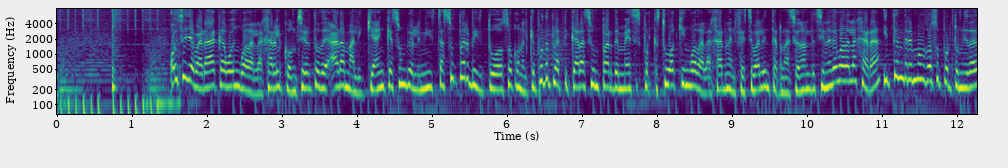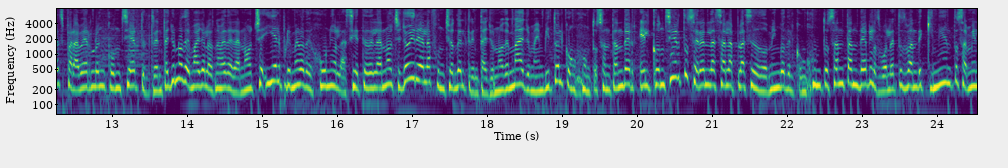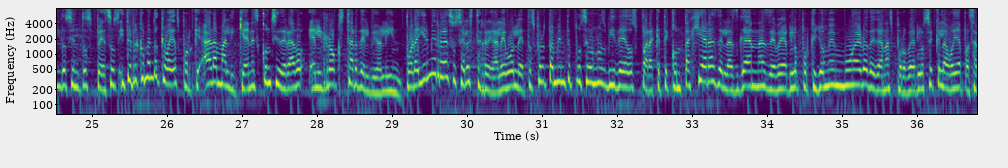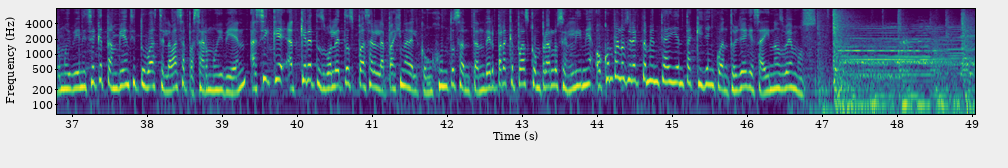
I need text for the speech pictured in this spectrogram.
Hoy se llevará a cabo en Guadalajara el concierto de Ara Malikian, que es un violinista súper virtuoso con el que pude platicar hace un par de meses porque estuvo aquí en Guadalajara en el Festival Internacional de Cine de Guadalajara y tendremos dos oportunidades para verlo en concierto, el 31 de mayo a las 9 de la noche y el 1 de junio a las 7 de la noche. Yo iré a la función del 31 de mayo, me invito al Conjunto Santander. El concierto será en la Sala Plácido Domingo del Conjunto Santander, los boletos van de 500 a 1200 pesos y te recomiendo que vayas porque Ara Malikian es considerado el rockstar del violín. Por ahí en mis redes sociales te regalé boletos, pero también te puse unos videos para que te contagiaras de las ganas de verlo, porque yo me muero de ganas por verlo. Sé que la voy a pasar muy bien y sé que también si tú vas te la vas a pasar muy bien. Así que adquiere tus boletos, pásale a la página del Conjunto Santander para que puedas comprarlos en línea o cómpralos directamente ahí en taquilla en cuanto llegues. Ahí nos vemos.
